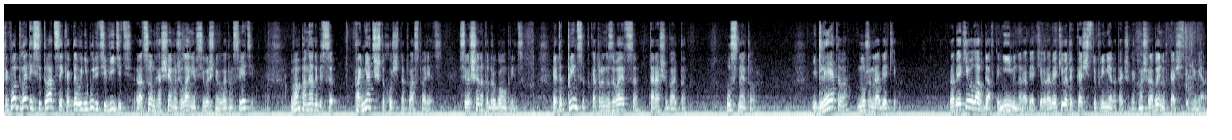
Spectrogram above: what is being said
Так вот, в этой ситуации, когда вы не будете видеть рацион Гашема, желание Всевышнего в этом свете, вам понадобится понять, что хочет от вас Творец, совершенно по другому принципу. Этот принцип, который называется Тараши Бальпе, устная Тора. И для этого нужен Раби Акива. Раби Акива лавдавка, не именно Раби Акива. Раби Акива это в качестве примера, так же, как Машрабейну в качестве примера.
